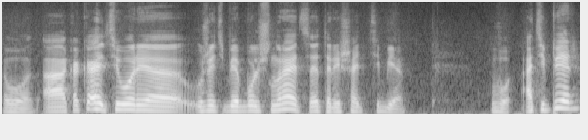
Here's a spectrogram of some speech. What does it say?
Вот. А какая теория уже тебе больше нравится, это решать тебе. Вот. А теперь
